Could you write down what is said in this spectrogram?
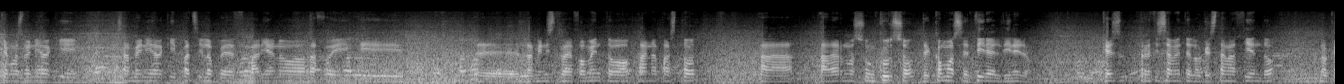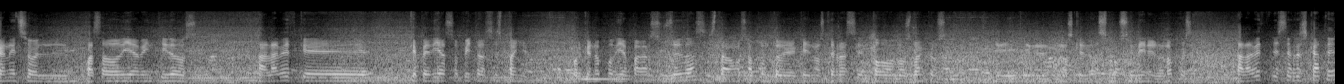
que hemos venido aquí, se han venido aquí Pachi López, Mariano Rajoy y eh, la ministra de Fomento, Ana Pastor, a, a darnos un curso de cómo se tira el dinero, que es precisamente lo que están haciendo, lo que han hecho el pasado día 22, a la vez que, que pedía sopitas España, porque no podía pagar sus deudas, estábamos a punto de que nos cerrasen todos los bancos y, nos quedásemos sin dinero, ¿no? Pues a la vez de ese rescate,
